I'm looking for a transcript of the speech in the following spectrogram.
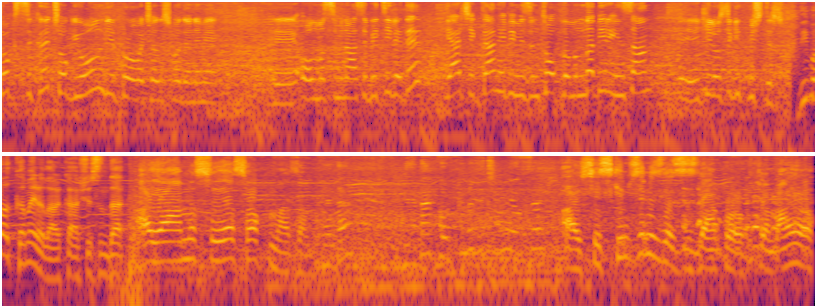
çok sıkı, çok yoğun bir prova çalışma dönemi e, olması münasebetiyle de gerçekten hepimizin toplamında bir insan e, kilosu gitmiştir. Diva kameralar karşısında Ayağımı suya sokmadım. Neden? Bizden korktuğunuz için mi yoksa? Ay siz kimsiniz de sizden korktum ayol.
